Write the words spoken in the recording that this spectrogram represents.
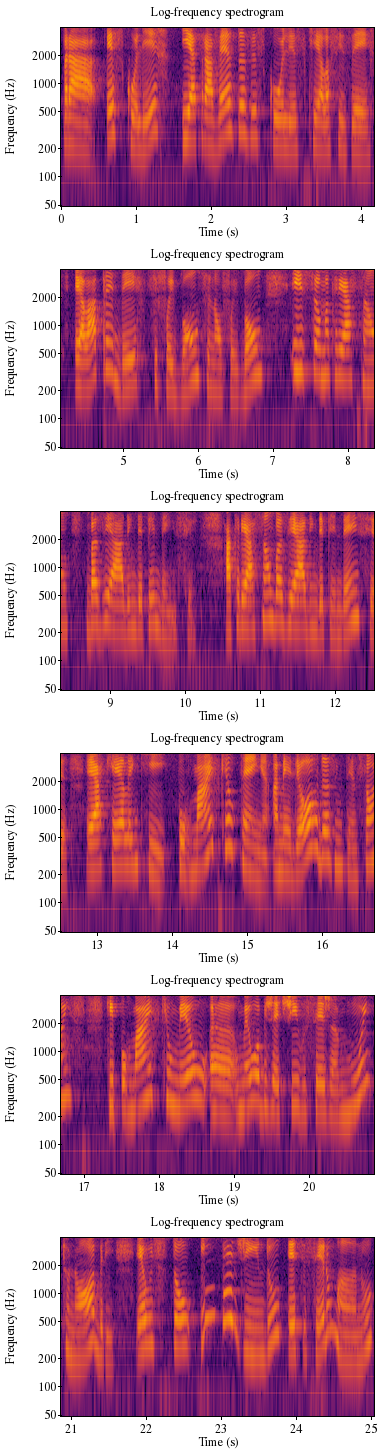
para escolher e através das escolhas que ela fizer, ela aprender se foi bom, se não foi bom, isso é uma criação baseada em dependência. A criação baseada em dependência é aquela em que, por mais que eu tenha a melhor das intenções, que por mais que o meu, uh, o meu objetivo seja muito nobre, eu estou impedindo esse ser humano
